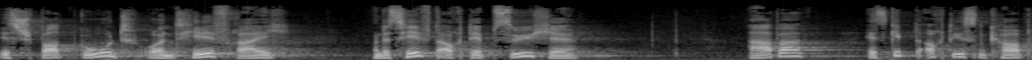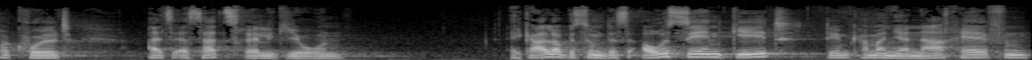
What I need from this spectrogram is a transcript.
ist Sport gut und hilfreich und es hilft auch der Psyche. Aber es gibt auch diesen Körperkult, als Ersatzreligion. Egal, ob es um das Aussehen geht, dem kann man ja nachhelfen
